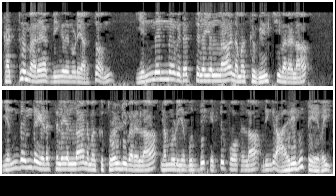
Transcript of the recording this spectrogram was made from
கற்று மர அப்படிங்கறதனுடைய அர்த்தம் என்னென்ன விதத்திலையெல்லாம் நமக்கு வீழ்ச்சி வரலாம் எந்தெந்த இடத்திலையெல்லாம் நமக்கு தோல்வி வரலாம் நம்முடைய புத்தி கெட்டு போகலாம் அப்படிங்கிற அறிவு தேவை.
